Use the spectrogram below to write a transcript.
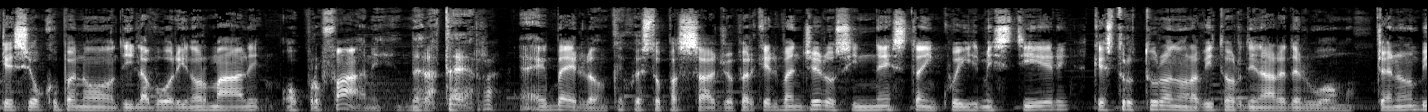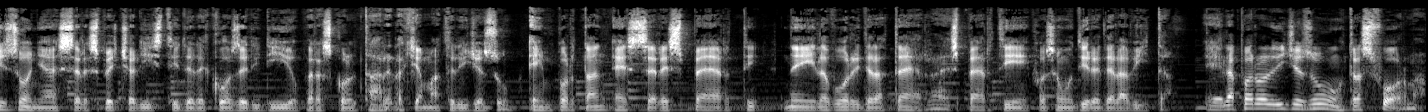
che si occupano di lavori normali o profani della terra. È bello anche questo passaggio perché il Vangelo si innesta in quei mestieri che strutturano la vita ordinaria dell'uomo. Cioè non bisogna essere specialisti delle cose di Dio per ascoltare la chiamata di Gesù. È importante essere esperti nei lavori della terra, esperti possiamo dire della vita. E la parola di Gesù trasforma.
